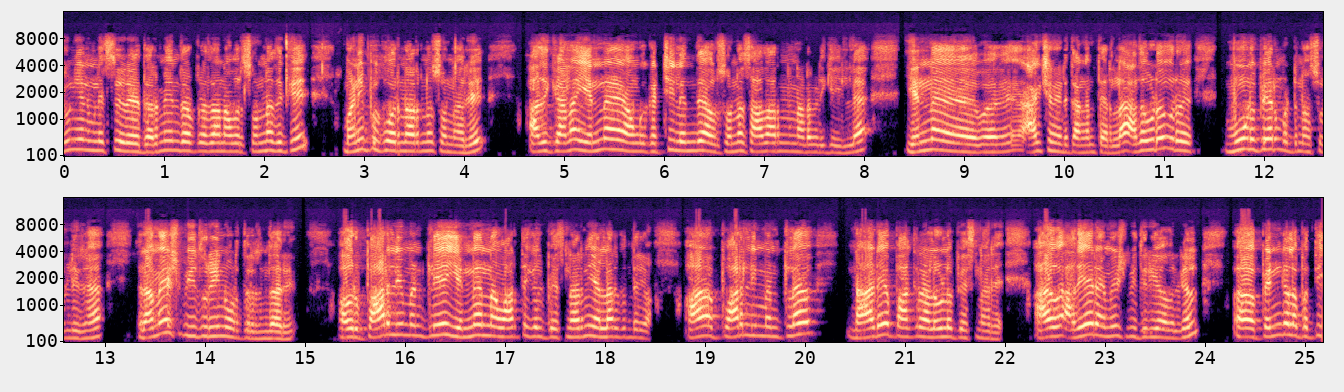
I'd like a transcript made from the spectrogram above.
யூனியன் மினிஸ்டர் தர்மேந்திர பிரதான் அவர் சொன்னதுக்கு மன்னிப்பு கோரினார்னு சொன்னாரு. அதுக்கான என்ன அவங்க கட்சியிலேருந்து அவர் சொன்ன சாதாரண நடவடிக்கை இல்லை. என்ன ஆக்ஷன் எடுத்தாங்கன்னு தெரில அதை விட ஒரு மூணு பேர் மட்டும் நான் சொல்லிடுறேன். ரமேஷ் பீதுரின்னு ஒருத்தர் இருந்தாரு. அவர் பார்லிமெண்ட்லயே என்னென்ன வார்த்தைகள் பேசினாருன்னு எல்லாருக்கும் தெரியும். ஆனா பார்லிமெண்ட்ல நாடே பாக்குற அளவுல பேசினாரு. அதே ரமேஷ் பிதுரி அவர்கள் பெண்களை பத்தி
